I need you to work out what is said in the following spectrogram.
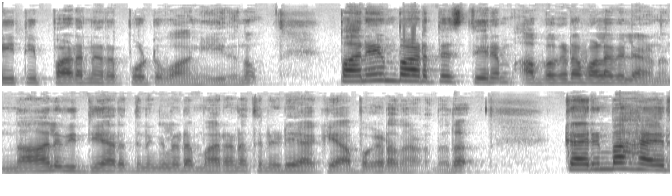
ഐ ടി പഠന റിപ്പോർട്ട് വാങ്ങിയിരുന്നു. പനയമ്പാടത്തെ സ്ഥിരം അപകട വളവിലാണ് നാല് വിദ്യാർത്ഥിനികളുടെ മരണത്തിനിടയാക്കിയ അപകടം നടന്നത്. കരിമ്പ ഹയർ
